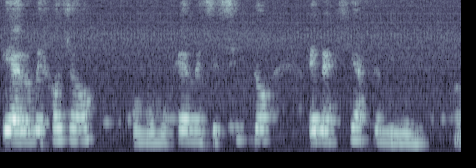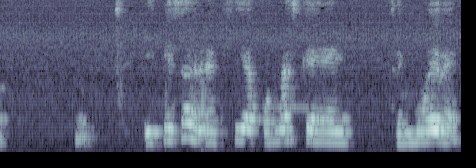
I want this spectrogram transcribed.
Y a lo mejor yo, como mujer, necesito energía femenina. Y que esa energía, por más que él se mueve,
